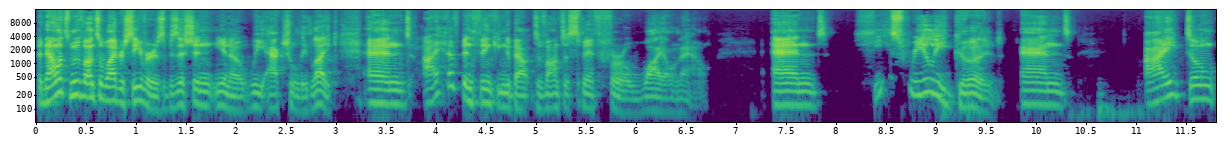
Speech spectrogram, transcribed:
But now let's move on to wide receivers, a position you know we actually like. And I have been thinking about Devonta Smith for a while now, and he's really good. And I don't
